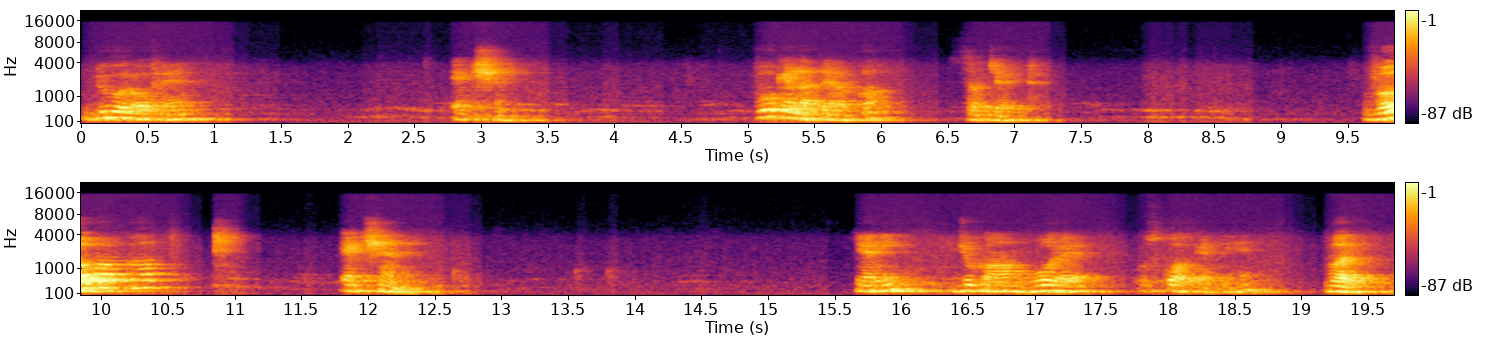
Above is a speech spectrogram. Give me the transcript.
डूअर ऑफ़ एन एक्शन वो कहलाता है आपका सब्जेक्ट वर्ब आपका एक्शन है. यानी जो काम हो रहा है, उसको आप कहते हैं वर्ब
